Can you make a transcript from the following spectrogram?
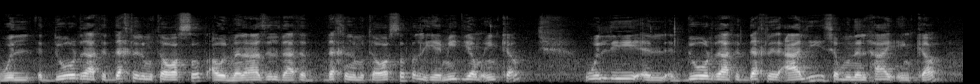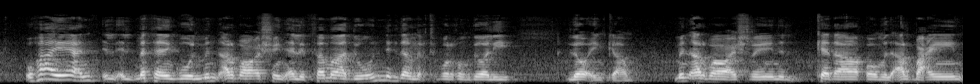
والدور ذات الدخل المتوسط أو المنازل ذات الدخل المتوسط اللي هي medium income واللي الدور ذات الدخل العالي يسمونه ال high income وهاي يعني مثلا نقول من 24 ألف فما دون نقدر نعتبرهم ذولي low income من 24 كذا رقم ال 40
